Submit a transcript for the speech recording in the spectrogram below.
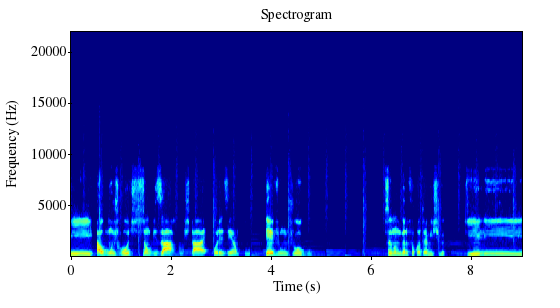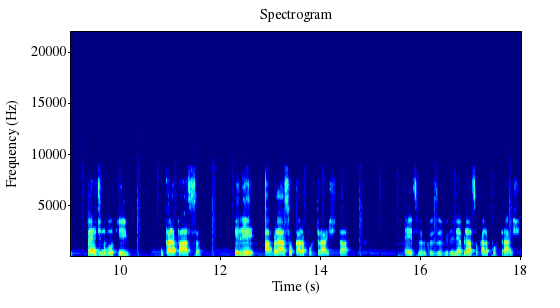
E alguns holds são bizarros, tá? Por exemplo, teve um jogo, se eu não me engano foi contra a Michigan, que ele perde no bloqueio, o cara passa, ele abraça o cara por trás, tá? É isso mesmo que vocês ouviram. Ele abraça o cara por trás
